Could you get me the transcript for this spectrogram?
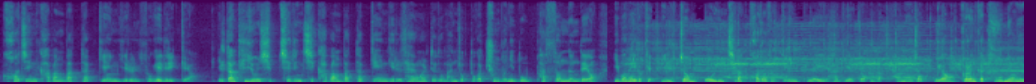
커진 가방 바탑 게임기를 소개해 드릴게요. 일단 기존 17인치 가방 바탑 게임기를 사용할 때도 만족도가 충분히 높았었는데요. 이번에 이렇게 1.5인치가 커져서 게임 플레이 하기에 조금 더 편해졌고요. 그러니까 두 명이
